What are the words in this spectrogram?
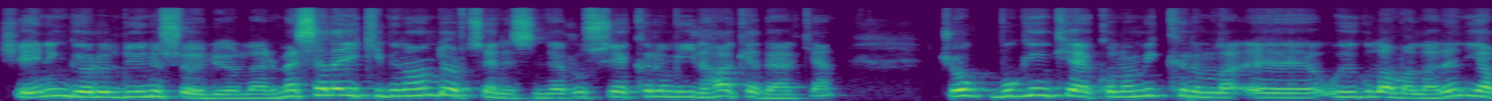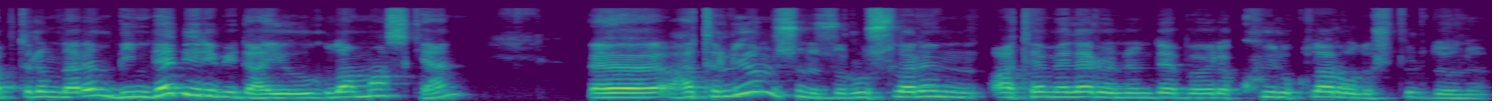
şeyinin görüldüğünü söylüyorlar. Mesela 2014 senesinde Rusya Kırım'ı ilhak ederken çok bugünkü ekonomik kırımla, e, uygulamaların, yaptırımların binde biri bir dahi uygulanmazken e, hatırlıyor musunuz Rusların ATM'ler önünde böyle kuyruklar oluşturduğunu?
